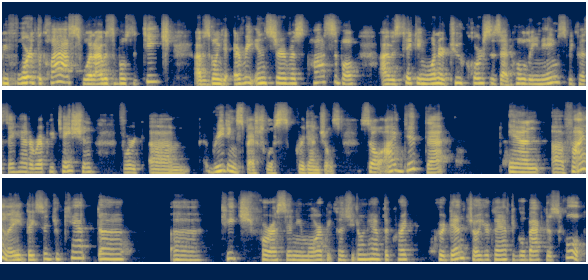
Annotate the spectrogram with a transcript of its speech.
before the class what I was supposed to teach. I was going to every in-service possible. I was taking one or two courses at Holy Names because they had a reputation for um, reading specialist credentials. So I did that. And uh, finally, they said, you can't uh, uh, teach for us anymore because you don't have the correct credential, you're going to have to go back to school.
